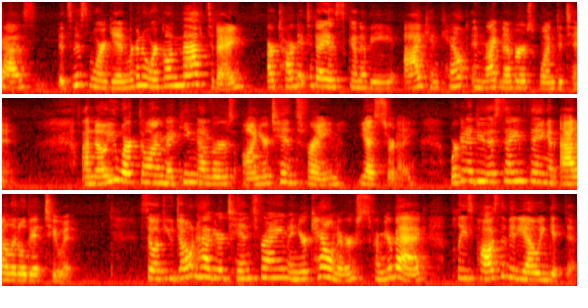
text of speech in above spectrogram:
guys, it's Miss Moore again. We're gonna work on math today. Our target today is gonna be I can count and write numbers one to 10. I know you worked on making numbers on your tens frame yesterday. We're gonna do the same thing and add a little bit to it. So if you don't have your tens frame and your counters from your bag, please pause the video and get them.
